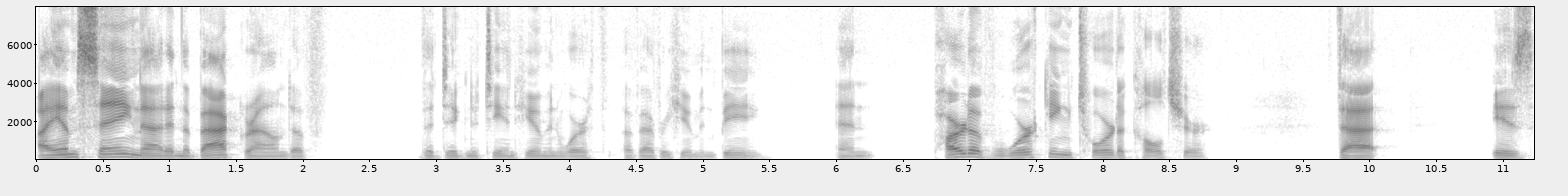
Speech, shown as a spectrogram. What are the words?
I am saying that in the background of the dignity and human worth of every human being. And part of working toward a culture that is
